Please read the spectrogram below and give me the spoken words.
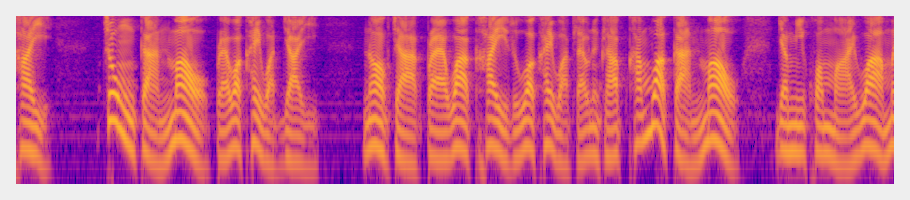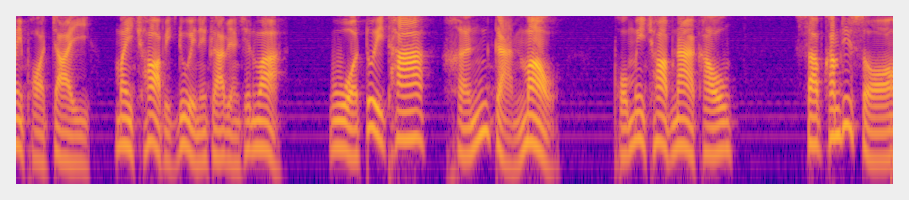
ไข้จงการเมาแปลว่าไข้หวัดใหญ่ นอกจากแปลว่าไข้หรือว่าไข้หวัดแล้วนะครับคำว่าการเมายังมีความหมายว่าไม่พอใจ ไม่ชอบอีกด้วยนะครับ อย่างเช่นว่า 我对他很感冒ผมไม่ชอบหน้าเขาศัพท์คำที่สอง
